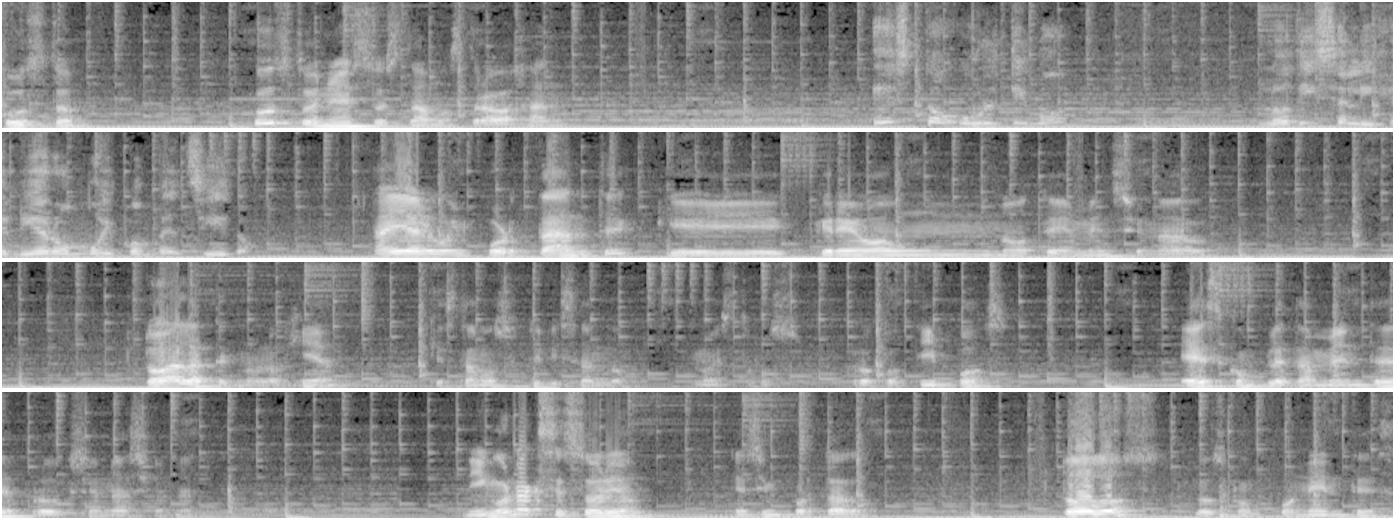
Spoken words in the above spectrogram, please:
Justo, justo en eso estamos trabajando. Esto último lo dice el ingeniero muy convencido. Hay algo importante que creo aún no te he mencionado. Toda la tecnología que estamos utilizando nuestros prototipos es completamente de producción nacional. Ningún accesorio es importado. Todos los componentes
